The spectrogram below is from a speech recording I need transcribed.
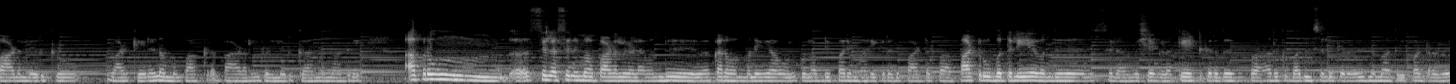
பாடல் இருக்குது வாழ்க்கையில் நம்ம பார்க்குற பாடல்கள் இருக்குது அந்த மாதிரி. அப்புறம் சில சினிமா பாடல்களை வந்து கணவன் மனைவி அவங்களுக்குள்ள அப்படி பரிமாறிக்கிறது பாட்டு பா பாட்டு ரூபத்திலேயே வந்து சில விஷயங்களை கேட்டுக்கிறது இப்போ அதுக்கு பதில் சொல்லிக்கிறது இந்த மாதிரி பண்ணுறது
